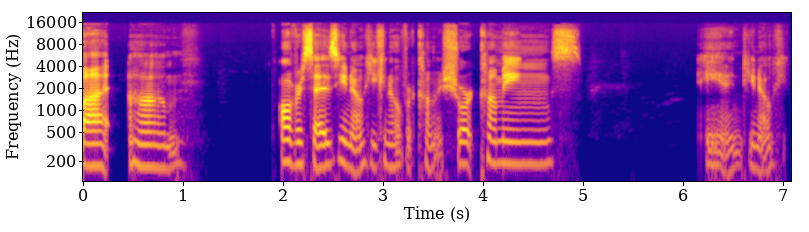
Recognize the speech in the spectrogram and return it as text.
But, um, Oliver says, you know, he can overcome his shortcomings. And, you know, he,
